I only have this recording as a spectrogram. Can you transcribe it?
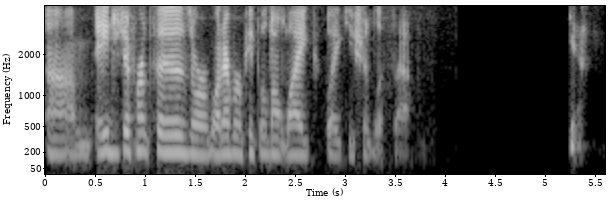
um, age differences or whatever people don't like, like you should list that. Yes.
